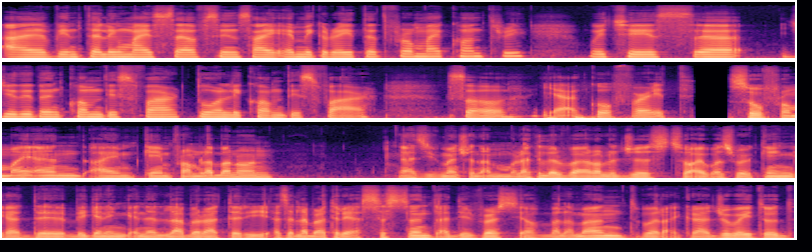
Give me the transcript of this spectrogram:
I've been telling myself since I emigrated from my country, which is uh, you didn't come this far to only come this far. So yeah, go for it. So from my end, I came from Lebanon. As you mentioned, I'm a molecular virologist, so I was working at the beginning in a laboratory as a laboratory assistant at the University of Balamand, where I graduated.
